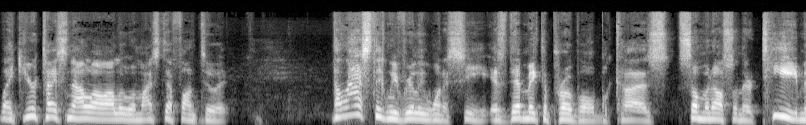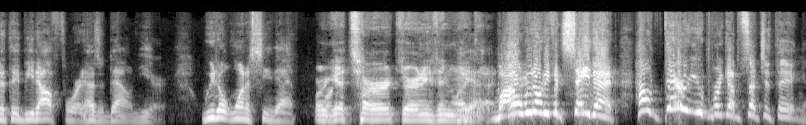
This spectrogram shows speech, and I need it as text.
like your Tyson Alualu and my Stephon Tuitt, the last thing we really want to see is them make the Pro Bowl because someone else on their team that they beat out for it has a down year. We don't want to see that. or gets hurt or anything like Yeah. that. Well, we don't even say that. How dare you bring up such a thing?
